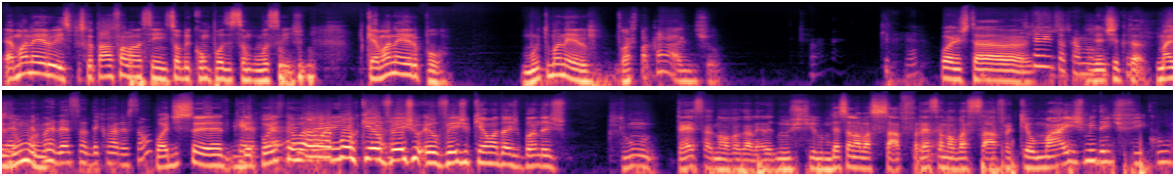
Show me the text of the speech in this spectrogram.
é maneiro isso. Por isso que eu tava falando assim sobre composição com vocês. Porque é maneiro, pô. Muito maneiro. Gosto pra caralho de show. Pô, a gente tá. Querem tocar uma A gente música? tá. Mais Depois- uma? Depois dessa declaração? Pode ser. Quer- Depois que eu Não, é porque eu vejo, eu vejo que é uma das bandas. tu- dessa nova galera, no estilo Dessa nova safra. dessa nova safra que eu mais me identifico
